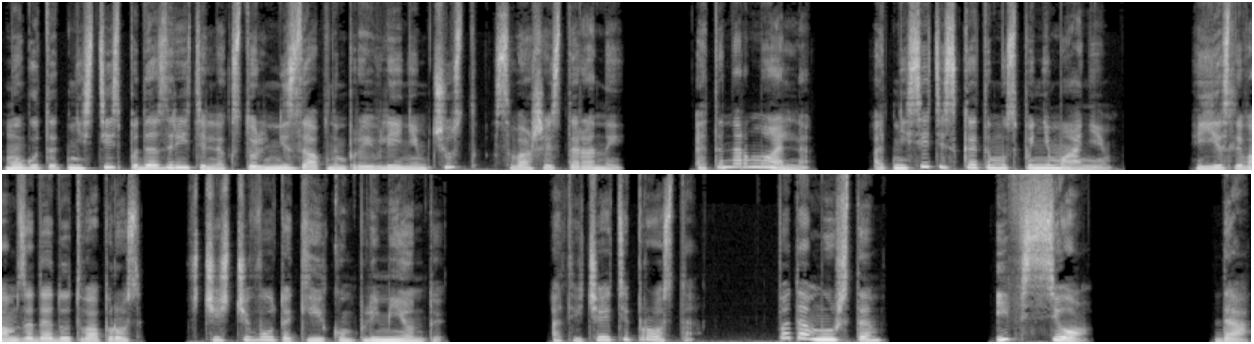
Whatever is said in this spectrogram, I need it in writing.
могут отнестись подозрительно к столь внезапным проявлениям чувств с вашей стороны. Это нормально. Отнеситесь к этому с пониманием. Если вам зададут вопрос «В честь чего такие комплименты?», отвечайте просто «Потому что». И все. Да,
